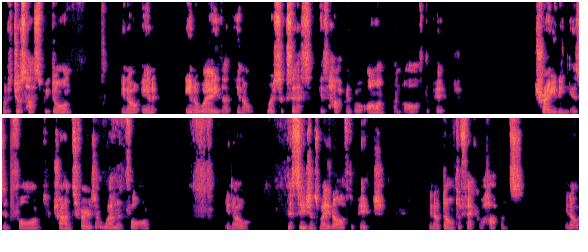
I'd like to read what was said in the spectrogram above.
But it just has to be done, you know, in in a way that you know where success is happening both on and off the pitch. Training is informed, transfers are well informed, you know, decisions made off the pitch, you know, don't affect what happens, you know,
